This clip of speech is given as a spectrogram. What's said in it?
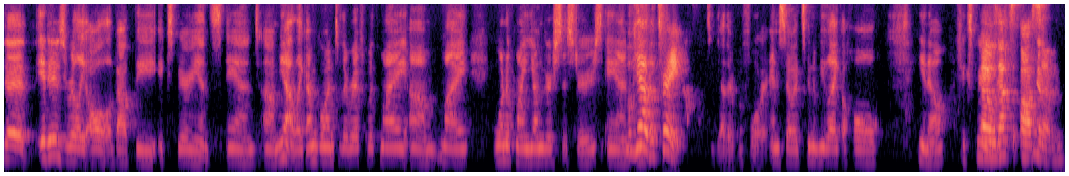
that it is really all about the experience. And um, yeah, like I'm going to the Rift with my um, my one of my younger sisters, and oh yeah, that's right. Together before, and so it's going to be like a whole, you know, oh, experience. Oh, that's awesome.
